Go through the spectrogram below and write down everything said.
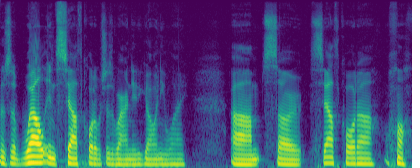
There's a well in south quarter, which is where I need to go anyway. Um, so, south quarter... Oh,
